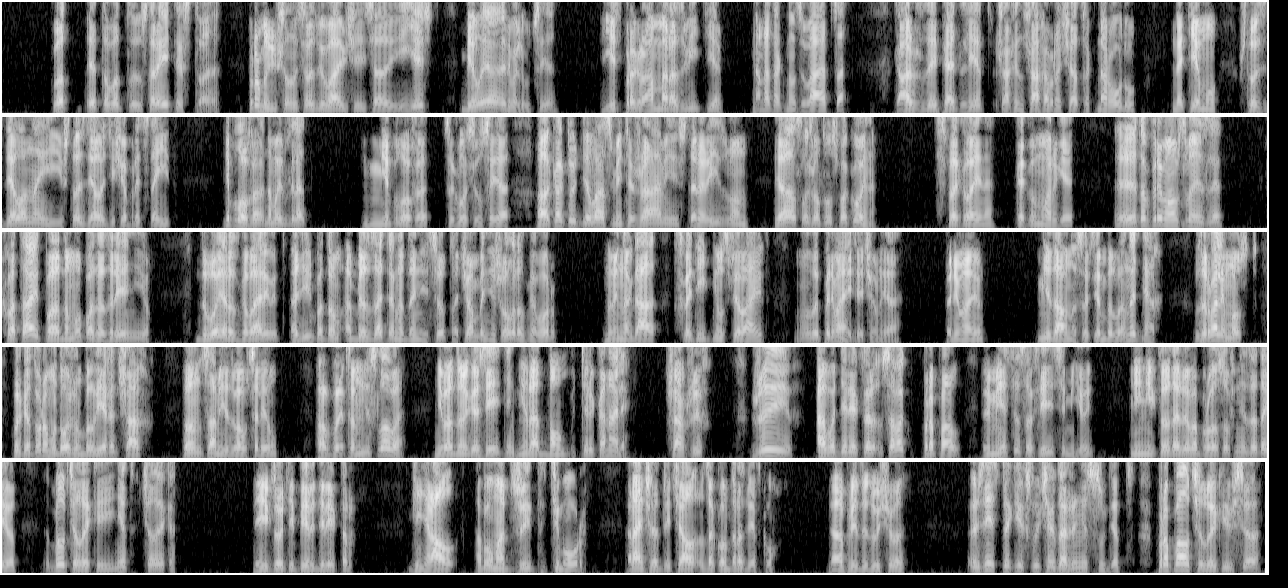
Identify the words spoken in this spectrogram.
Вот это вот э, строительство, промышленность развивающаяся, и есть белая революция. Есть программа развития, она так называется. Каждые пять лет шах-ин-шах обращаться к народу на тему, что сделано и что сделать еще предстоит. Неплохо, на мой взгляд. Неплохо, согласился я. А как тут дела с мятежами, с терроризмом? Я слышал, тут спокойно. Спокойно, как в морге. Это в прямом смысле. Хватает по одному подозрению. Двое разговаривают, один потом обязательно донесет, о чем бы ни шел разговор. Но иногда схватить не успевают. Ну, вы понимаете, о чем я? Понимаю. Недавно совсем было, на днях. Взорвали мост, по которому должен был ехать шах. Он сам едва уцелел. Об этом ни слова. Ни в одной газете, ни на одном телеканале. Шах жив? Жив. А вот директор Савак пропал вместе со всей семьей. И никто даже вопросов не задает. Был человек и нет человека. И кто теперь директор? Генерал Абумаджид Тимур. Раньше отвечал за контрразведку. А предыдущего? Здесь в таких случаях даже не судят. Пропал человек, и все.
